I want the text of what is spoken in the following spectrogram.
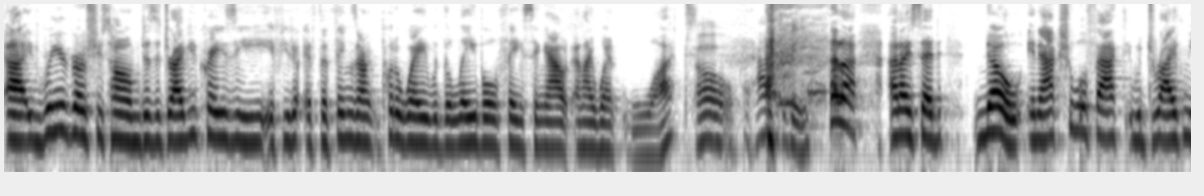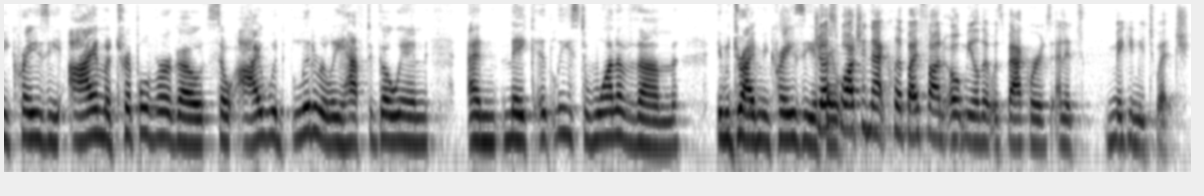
Uh, you bring your groceries home. Does it drive you crazy if you if the things aren't put away with the label facing out? And I went, what? Oh, it has to be. and, I, and I said, no, in actual fact, it would drive me crazy. I am a triple Virgo, so I would literally have to go in and make at least one of them. It would drive me crazy. If Just watching that clip, I saw an oatmeal that was backwards, and it's making me twitch.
